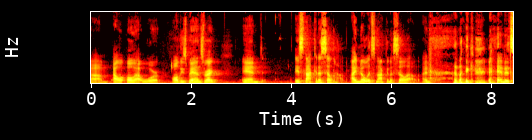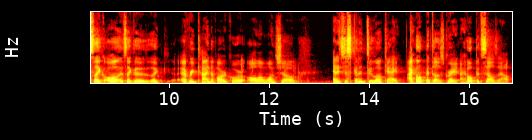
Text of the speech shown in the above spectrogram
um, all, all Out War, all these bands, right? And it's not going to sell out. I know it's not going to sell out. I, like, and it's like all it's like a like every kind of hardcore all on one show, and it's just going to do okay. I hope it does great. I hope it sells out,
